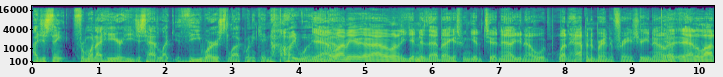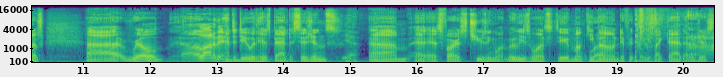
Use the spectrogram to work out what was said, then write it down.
I just think, from what I hear, he just had like the worst luck when it came to Hollywood. Yeah, you know? well, I mean, I wanted to get into that, but I guess we can get into it now. You know, what happened to Brendan Fraser? You know, Yeah. it, it had a lot of uh, real, a lot of it had to do with his bad decisions. Yeah. Um, as far as choosing what movies he wants to do, Monkey Right. Bone, different things like that. That were just,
